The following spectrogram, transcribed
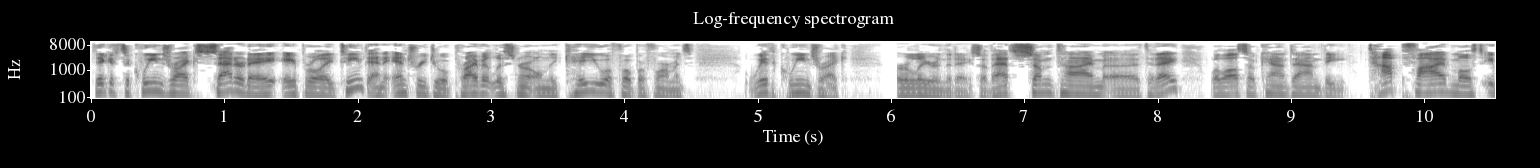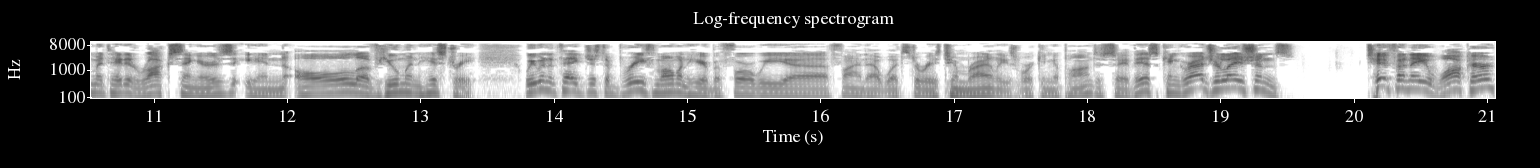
Tickets to queensryche saturday april 18th and entry to a private listener only kufo performance with queensryche earlier in the day. So that's sometime uh, today. We'll also count down the top five most imitated rock singers in all of human history. We want to take just a brief moment here before we uh, find out what stories Tim Riley is working upon to say this. Congratulations, Tiffany Walker.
